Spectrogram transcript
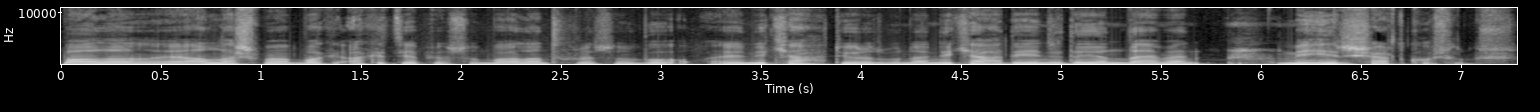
bağla, e, anlaşma bak, akit yapıyorsun, bağlantı kuruyorsun. Bu e, nikah diyoruz buna. Nikah deyince de yanında hemen mehir şart koşulmuş.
